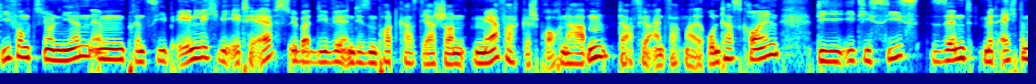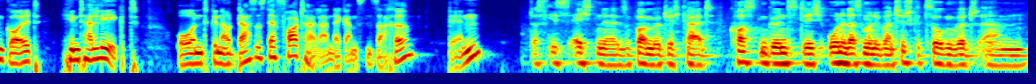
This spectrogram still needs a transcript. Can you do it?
Die funktionieren im Prinzip ähnlich wie ETFs, über die wir in diesem Podcast ja schon mehrfach gesprochen haben. Dafür einfach mal runterscrollen. Die ETCs sind mit echtem Gold hinterlegt. Und genau das ist der Vorteil an der ganzen Sache, denn das ist echt eine super Möglichkeit, kostengünstig, ohne dass man über den Tisch gezogen wird ähm,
